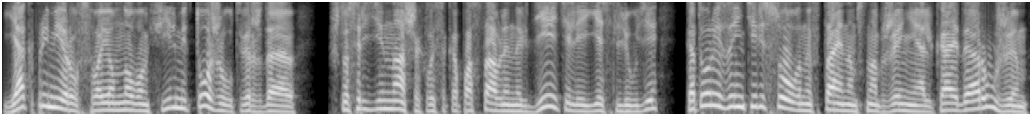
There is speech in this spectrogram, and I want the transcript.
«Я, к примеру, в своем новом фильме тоже утверждаю, что среди наших высокопоставленных деятелей есть люди, которые заинтересованы в тайном снабжении Аль-Каиды оружием,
